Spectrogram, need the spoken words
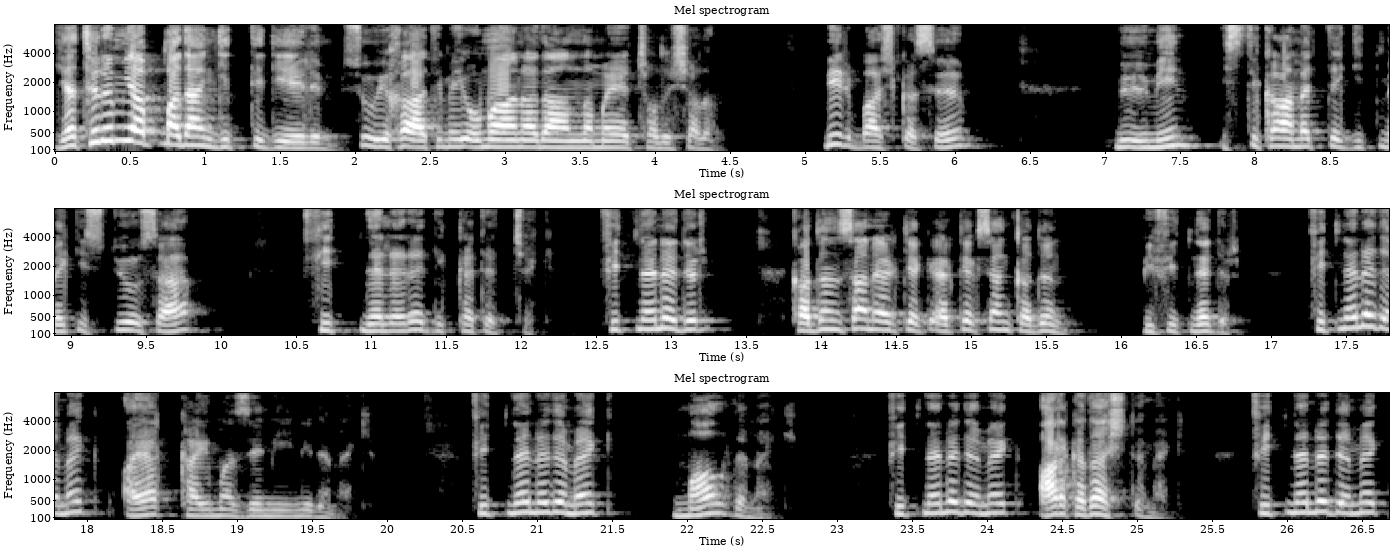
yatırım yapmadan gitti diyelim. Sui hatimeyi o manada anlamaya çalışalım. Bir başkası mümin istikamette gitmek istiyorsa fitnelere dikkat edecek. Fitne nedir? Kadınsan erkek, erkeksen kadın bir fitnedir. Fitne ne demek? Ayak kayma zemini demek. Fitne ne demek? Mal demek. Fitne ne demek? Arkadaş demek. Fitne ne demek?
